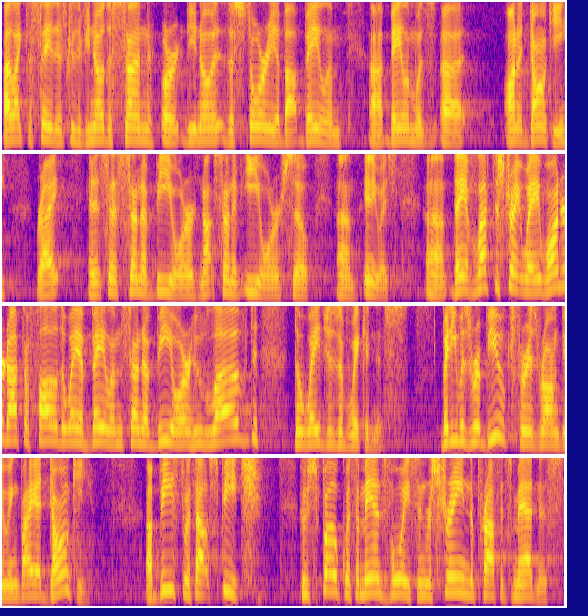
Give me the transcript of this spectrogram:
I like to say this because if you know the son, or do you know the story about Balaam? Uh, Balaam was uh, on a donkey, right? And it says son of Beor, not son of Eor. So, um, anyways, uh, they have left the straight way, wandered off to follow the way of Balaam, son of Beor, who loved the wages of wickedness. But he was rebuked for his wrongdoing by a donkey, a beast without speech, who spoke with a man's voice and restrained the prophet's madness.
